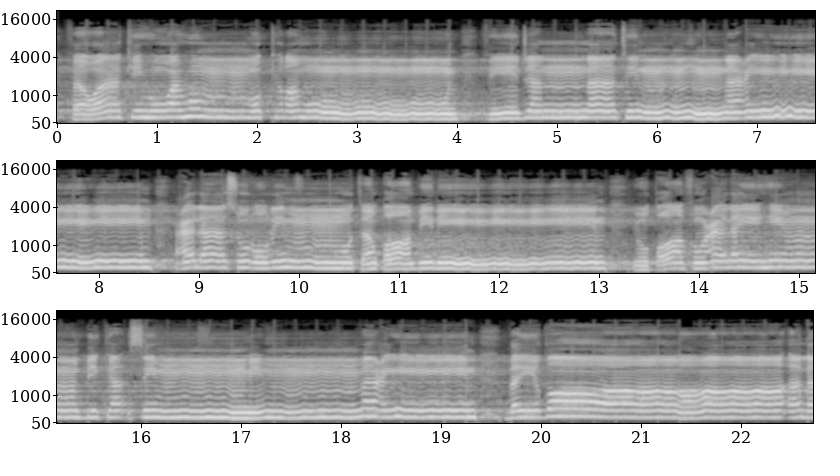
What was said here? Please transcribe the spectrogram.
فواكه وهم مكرمون في جنات النعيم على سرر متقابلين يطاف عليهم بكأس من معين بيضاء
